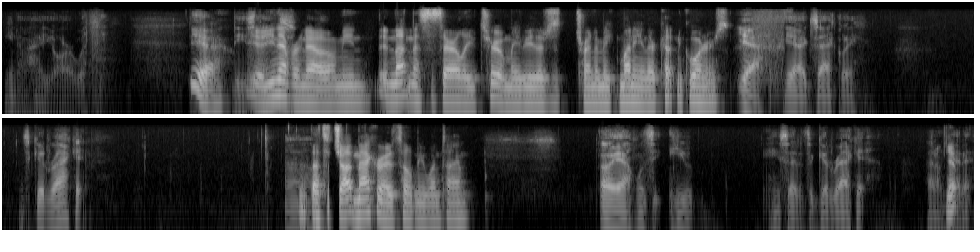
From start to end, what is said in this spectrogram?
you know how you are with. Yeah. Yeah. You never know. I mean, not necessarily true. Maybe they're just trying to make money and they're cutting corners. Yeah, yeah, exactly. It's a good racket. Uh, That's what John McEnroe told me one time. oh yeah, was he, he? He said it's a good racket. I don't Yep. get it.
